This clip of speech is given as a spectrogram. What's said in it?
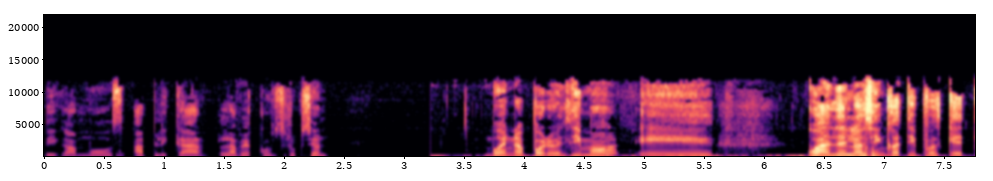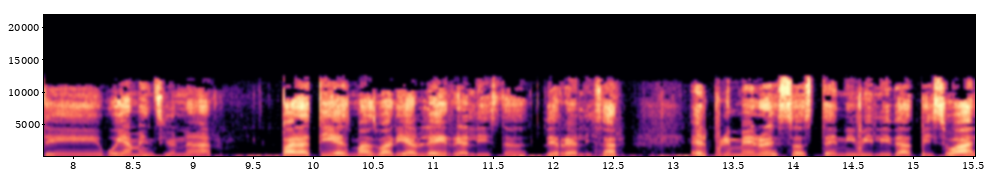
digamos, aplicar la bioconstrucción. Bueno, por último, eh, ¿cuál de los cinco tipos que te voy a mencionar para ti es más variable y realista de realizar? El primero es sostenibilidad visual,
